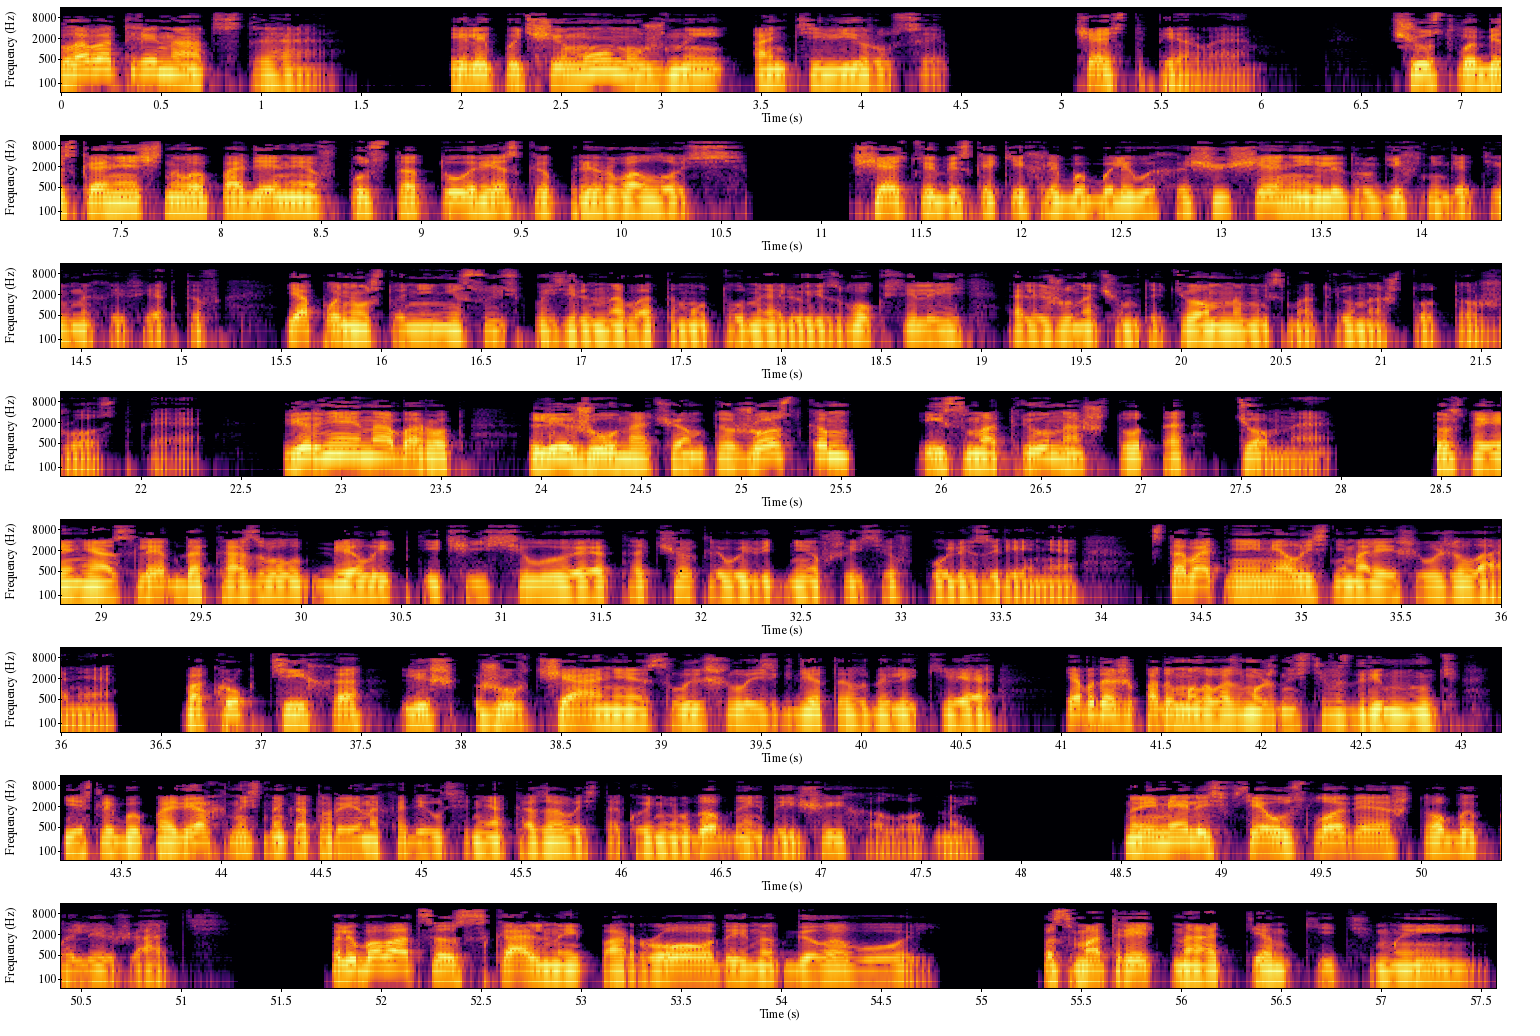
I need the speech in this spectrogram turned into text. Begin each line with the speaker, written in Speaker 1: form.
Speaker 1: Глава 13. Или почему нужны антивирусы? Часть первая. Чувство бесконечного падения в пустоту резко прервалось. К счастью, без каких-либо болевых ощущений или других негативных эффектов. Я понял, что не несусь по зеленоватому туннелю из вокселей, а лежу на чем-то темном и смотрю на что-то жесткое. Вернее, наоборот, лежу на чем-то жестком и смотрю на что-то темное. То, что я не ослеп, доказывал белый птичий силуэт, отчетливо видневшийся в поле зрения. Вставать не имелось ни малейшего желания. Вокруг тихо, лишь журчание слышалось где-то вдалеке. Я бы даже подумал о возможности вздремнуть, если бы поверхность, на которой я находился, не оказалась такой неудобной, да еще и холодной. Но имелись все условия, чтобы полежать. Полюбоваться скальной породой над головой, посмотреть на оттенки тьмы,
